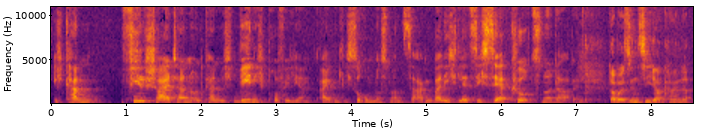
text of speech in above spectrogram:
Ich kann viel scheitern und kann mich wenig profilieren, eigentlich, so rum muss man es sagen, weil ich letztlich sehr kurz nur da bin. Dabei sind Sie ja keine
